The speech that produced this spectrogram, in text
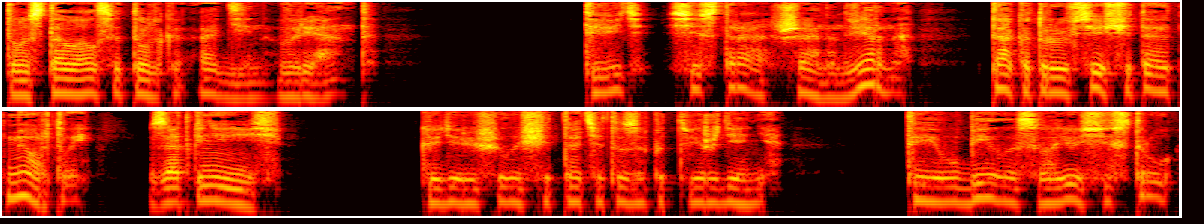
то оставался только один вариант. «Ты ведь сестра Шеннон, верно?» Та, которую все считают мертвой. Заткнись. Кэдди решила считать это за подтверждение. Ты убила свою сестру.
